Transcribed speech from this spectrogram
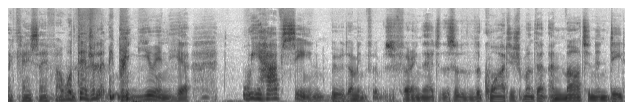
Okay, so far. Well, Deirdre, let me bring you in here. We have seen, I mean, I was referring there to the sort of the quietish month, and, and Martin indeed.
